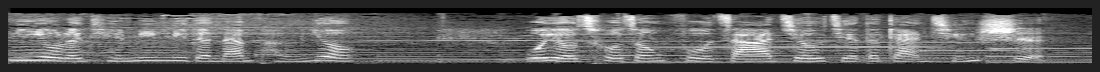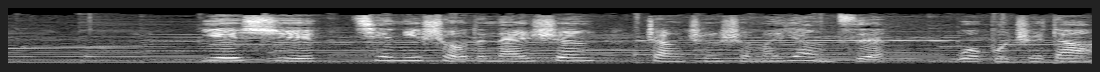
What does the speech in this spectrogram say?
你有了甜蜜蜜的男朋友，我有错综复杂、纠结的感情史。也许牵你手的男生长成什么样子，我不知道。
